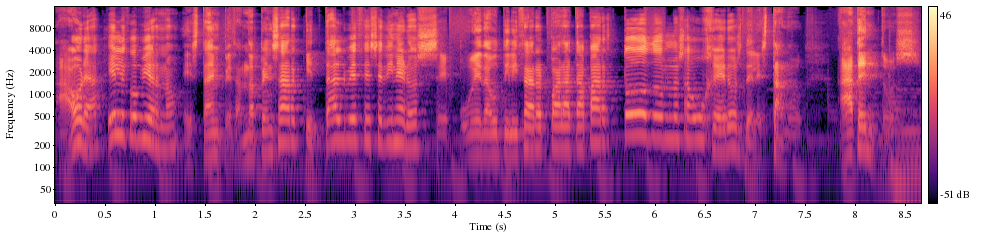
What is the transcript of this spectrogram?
ahora el gobierno está empezando a pensar que tal vez ese dinero se pueda utilizar para tapar todos los agujeros del Estado. Atentos.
